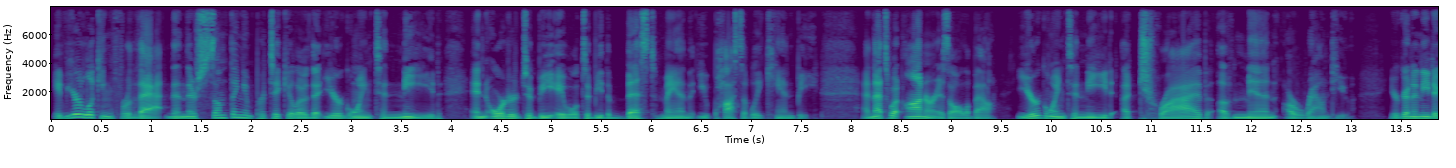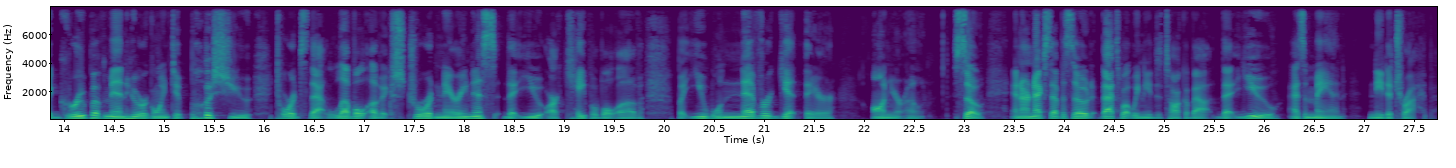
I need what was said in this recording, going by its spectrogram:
If you're looking for that, then there's something in particular that you're going to need in order to be able to be the best man that you possibly can be. And that's what honor is all about. You're going to need a tribe of men around you. You're going to need a group of men who are going to push you towards that level of extraordinariness that you are capable of, but you will never get there on your own. So, in our next episode, that's what we need to talk about that you, as a man, need a tribe.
